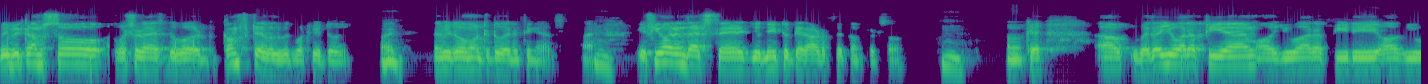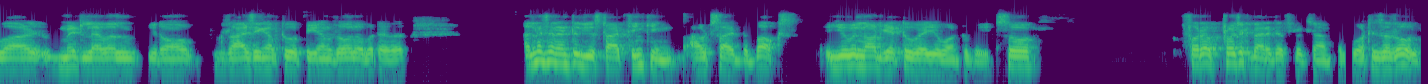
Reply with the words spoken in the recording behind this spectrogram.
we become so, what should I use the word, comfortable with what we're doing, right? Mm. Then we don't want to do anything else. Right? Mm. If you are in that state, you need to get out of your comfort zone. Mm. Okay. Uh, whether you are a PM or you are a PD or you are mid-level, you know, rising up to a PM role or whatever, unless and until you start thinking outside the box, you will not get to where you want to be. So, for a project manager, for example, what is the role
